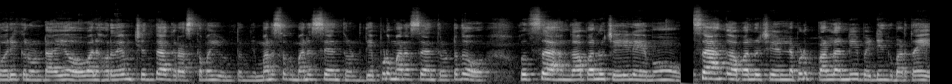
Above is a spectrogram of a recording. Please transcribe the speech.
కోరికలు ఉంటాయో వాళ్ళ హృదయం చింతాగ్రస్తమై ఉంటుంది. మనసుకు మనశ్శాంతి ఉంటుంది ఎప్పుడు మనశ్శాంతి ఉంటుందో ఉత్సాహంగా పనులు చేయలేము. ఉత్సాహంగా పనులు చేయలేనప్పుడు పనులన్నీ పెండింగ్ పడతాయి.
